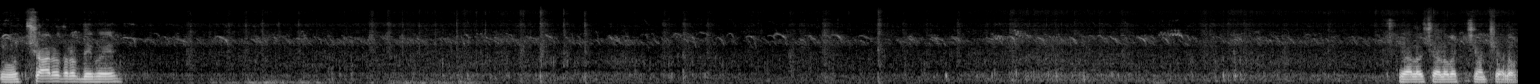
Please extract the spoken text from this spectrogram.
तो चारों तरफ़ देखो ये। चलो चलो बच्चों चलो।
